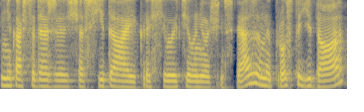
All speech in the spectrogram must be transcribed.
Мне кажется, даже сейчас еда и красивое тело не очень связаны, просто еда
